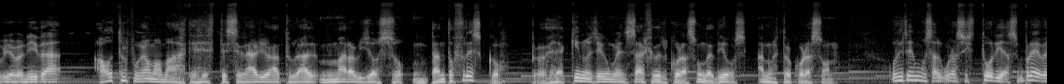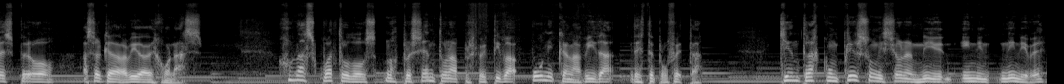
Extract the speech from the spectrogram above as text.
bienvenida a otro programa más de este escenario natural maravilloso, un tanto fresco, pero desde aquí nos llega un mensaje del corazón de Dios a nuestro corazón. Oiremos algunas historias breves, pero acerca de la vida de Jonás. Jonás 4.2 nos presenta una perspectiva única en la vida de este profeta, quien tras cumplir su misión en Nínive,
